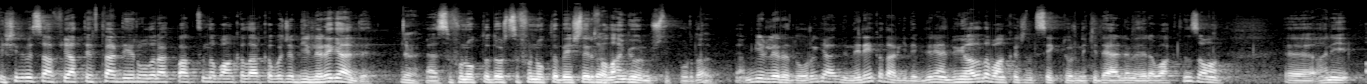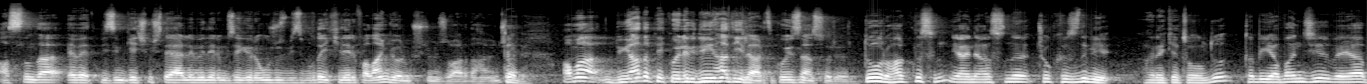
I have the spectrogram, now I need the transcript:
E şimdi mesela fiyat defter değeri olarak baktığında bankalar kabaca birlere geldi. Evet. Yani 0.4 0.5'leri Tabii. falan görmüştük burada. Yani birlere doğru geldi. Nereye kadar gidebilir? Yani dünyada da bankacılık sektöründeki değerlemelere baktığın zaman e, hani aslında evet bizim geçmiş değerlemelerimize göre ucuz biz burada ikileri falan görmüşlüğümüz var daha önce. Tabii. Ama dünyada pek öyle bir dünya değil artık o yüzden soruyorum. Doğru, haklısın. Yani aslında çok hızlı bir hareket oldu. Tabii yabancı veya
